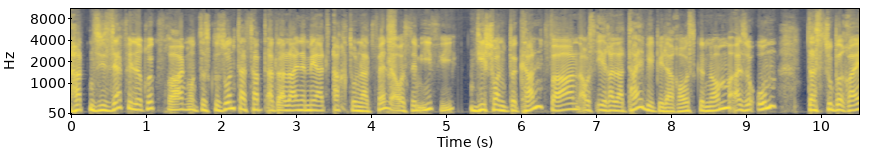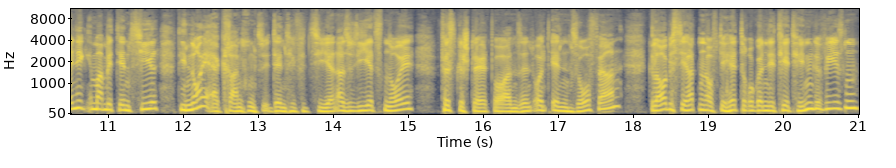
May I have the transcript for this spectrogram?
hatten sie sehr viele Rückfragen und das Gesundheitsamt hat alleine mehr als 800 Fälle aus dem IFI, die schon bekannt waren, aus ihrer Dateibibel rausgenommen, also um das zu bereinigen, immer mit dem Ziel, die Neuerkrankungen zu identifizieren, also die jetzt neu festgestellt worden sind. Und insofern, glaube ich, Sie hatten auf die Heterogenität hingewiesen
